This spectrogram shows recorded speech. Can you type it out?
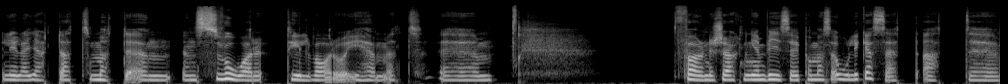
Lilla hjärtat mötte en, en svår tillvaro i hemmet. Eh, förundersökningen visar ju på massa olika sätt att eh,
